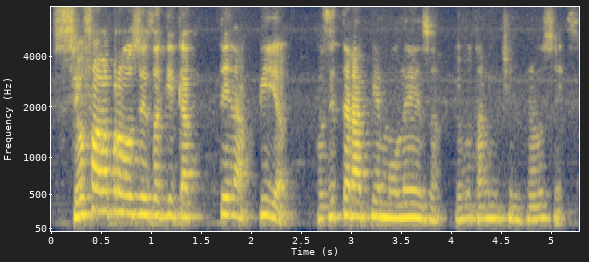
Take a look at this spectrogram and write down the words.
Se eu falar para vocês aqui que a terapia, fazer terapia é moleza, eu vou estar mentindo para vocês.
